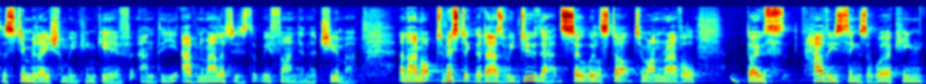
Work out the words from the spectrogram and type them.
the stimulation we can give, and the abnormalities that we find in the tumour. And I'm optimistic that as we do that, so we'll start to unravel both how these things are working,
